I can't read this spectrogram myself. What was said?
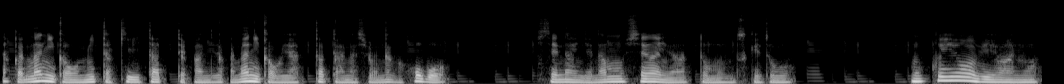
なんか何かを見た、聞いたって感じだから、何かをやったって話は、なんかほぼしてないんで、何もしてないなと思うんですけど、木曜日はあの、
